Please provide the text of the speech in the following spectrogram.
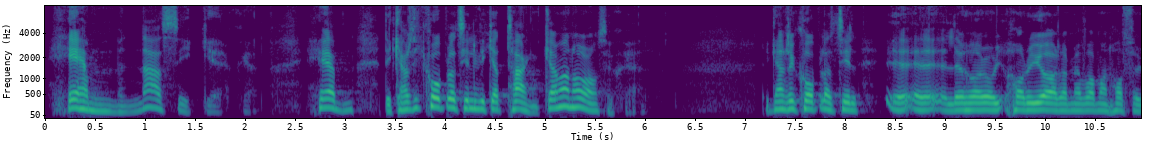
Hämnas icke er själva. Häm, det kanske är kopplat till vilka tankar man har om sig själv. Det kanske är kopplat till, Eh, eh, eller har, har att göra med vad man har för,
